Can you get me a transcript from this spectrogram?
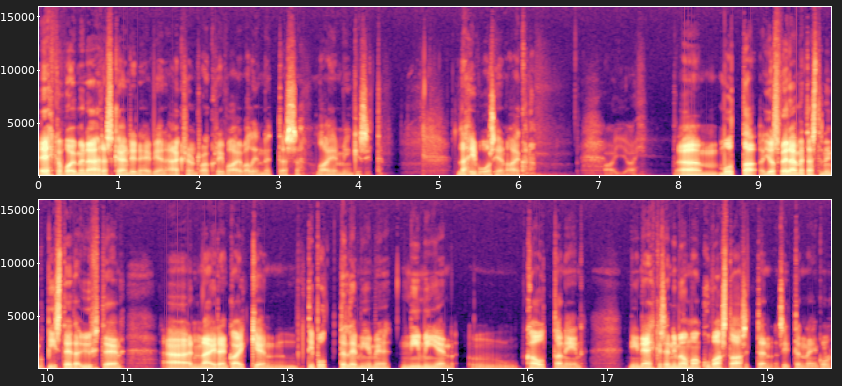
Ehkä voimme nähdä Scandinavian Action Rock Revivalin nyt tässä laajemminkin sitten lähivuosien aikana. Ai ai. Öm, mutta jos vedämme tästä niin pisteitä yhteen ää, näiden kaikkien tiputtelemien nimien kautta, niin, niin ehkä se nimenomaan kuvastaa sitten, sitten niin kuin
